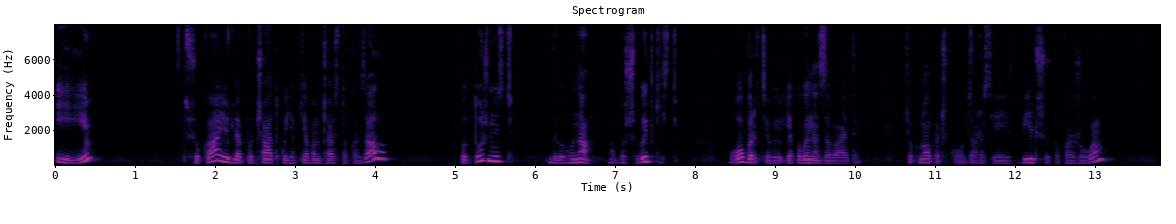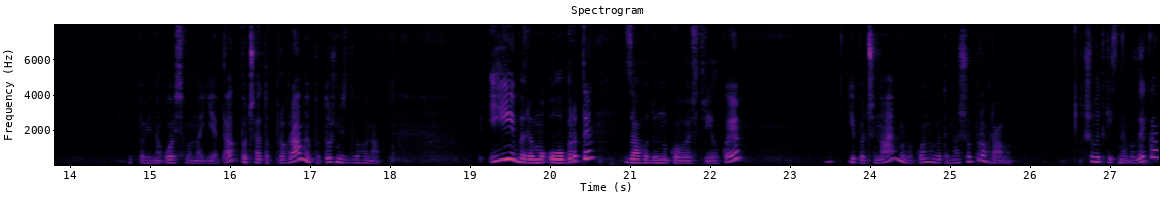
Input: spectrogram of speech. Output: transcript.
І шукаю для початку, як я вам часто казала, потужність двигуна або швидкість обертів, як ви називаєте. цю кнопочку. От зараз я її збільшую, покажу вам. Відповідно, ось воно є. Так, початок програми, потужність двигуна. І беремо оберти за годинниковою стрілкою і починаємо виконувати нашу програму. Швидкість невелика,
